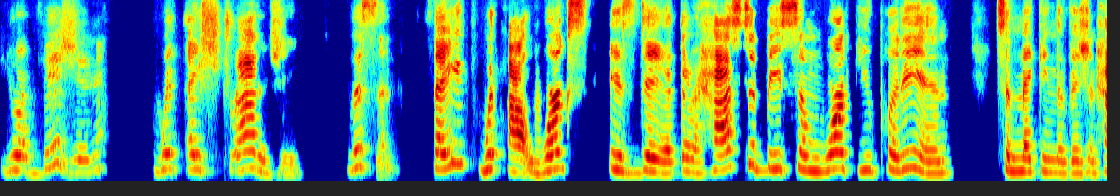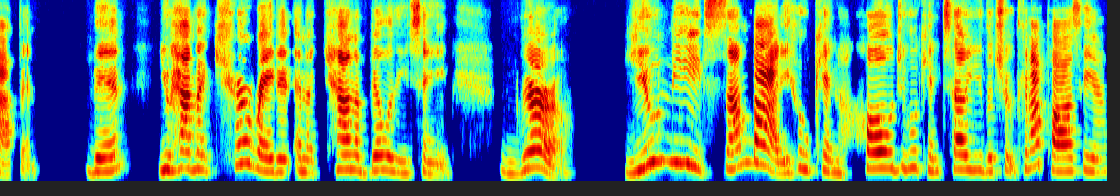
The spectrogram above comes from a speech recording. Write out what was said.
your vision with a strategy. Listen, faith without works is dead. There has to be some work you put in to making the vision happen. Then you haven't curated an accountability team. Girl, you need somebody who can hold you, who can tell you the truth. Can I pause here?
